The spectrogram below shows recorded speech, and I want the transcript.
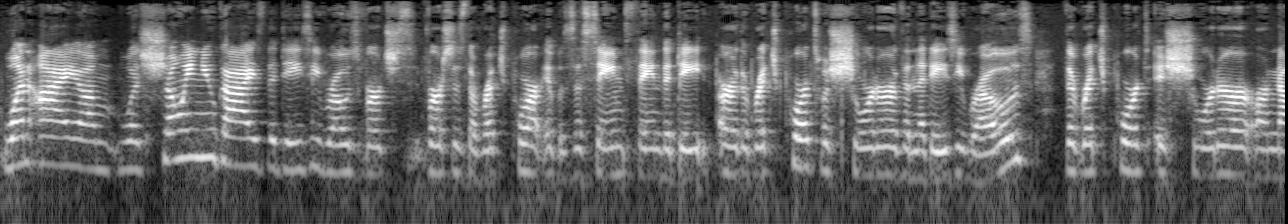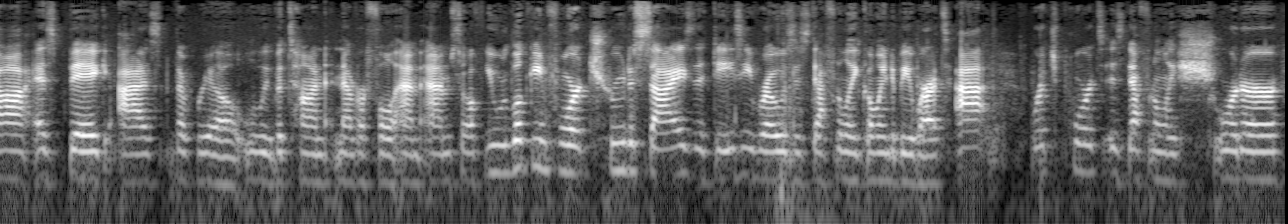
when I um, was showing you guys the Daisy Rose versus the Richport, it was the same thing. The date or the Richports was shorter than the Daisy Rose. The Richport is shorter or not as big as the real Louis Vuitton Neverfull MM. So if you were looking for true to size, the Daisy Rose is definitely going to be where it's at. Richports is definitely shorter,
